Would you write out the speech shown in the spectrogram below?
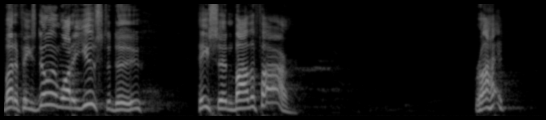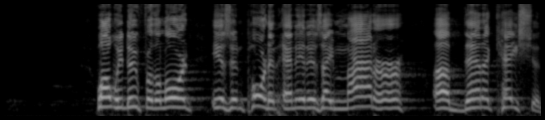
But if he's doing what he used to do, he's sitting by the fire. Right? What we do for the Lord is important, and it is a matter of dedication.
